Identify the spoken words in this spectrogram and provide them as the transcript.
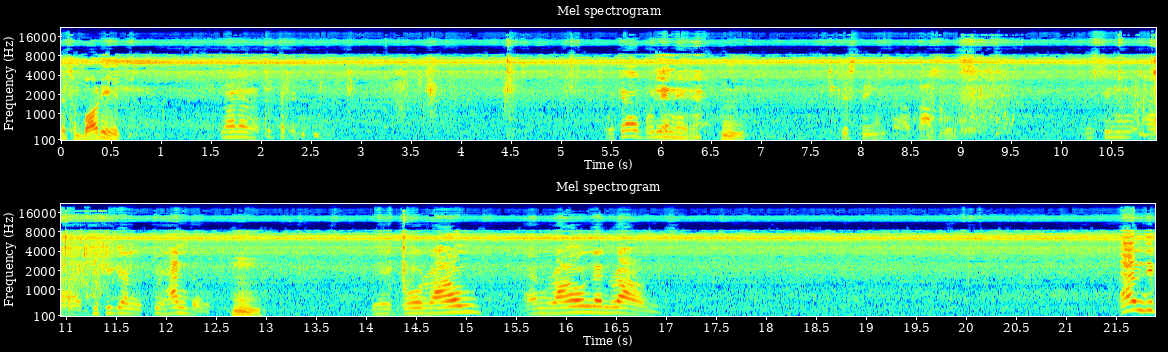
It's a body hit. No, no, no, keep থাকে। ওইটা আর বলিয়ে নি না। হুম These things are bastards. This thing uh, difficult to handle. হুম They go round and round and round. And the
